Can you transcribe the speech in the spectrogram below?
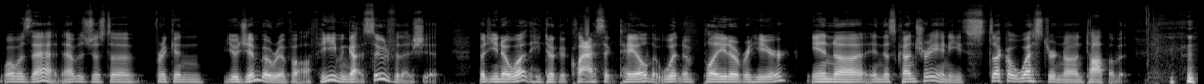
what was that? That was just a freaking Yojimbo ripoff. He even got sued for that shit. But you know what? He took a classic tale that wouldn't have played over here in uh, in this country, and he stuck a western on top of it.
